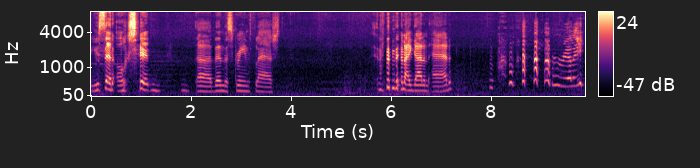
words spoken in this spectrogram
You said, oh shit. Uh, then the screen flashed. then I got an ad. really?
